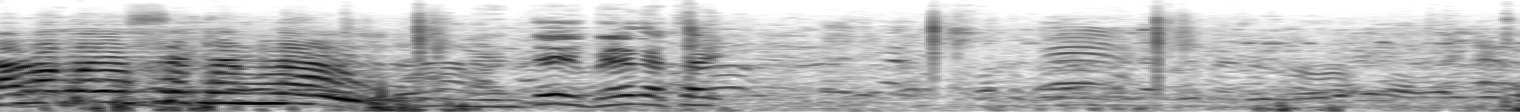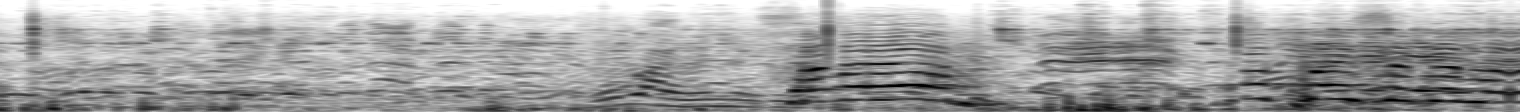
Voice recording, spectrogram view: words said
నలభై సెకండ్లు. సమయం ముప్పై సెకండ్లు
